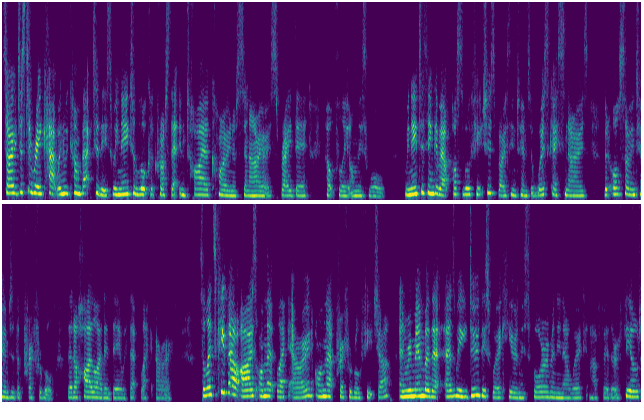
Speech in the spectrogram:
So just to recap, when we come back to this, we need to look across that entire cone of scenarios sprayed there helpfully on this wall. We need to think about possible futures, both in terms of worst case scenarios, but also in terms of the preferable that are highlighted there with that black arrow. So let's keep our eyes on that black arrow, on that preferable future. And remember that as we do this work here in this forum and in our work uh, further afield,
